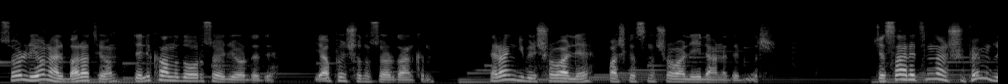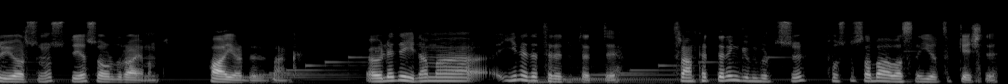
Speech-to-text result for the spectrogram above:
Sir Lionel Baratheon, delikanlı doğru söylüyor dedi. Yapın şunu Sir Duncan. Herhangi bir şövalye, başkasını şövalye ilan edebilir. Cesaretimden şüphe mi duyuyorsunuz diye sordu Raymond. Hayır dedi Dunk. Öyle değil ama yine de tereddüt etti. Trampetlerin gümbürtüsü puslu sabah havasını yırtıp geçti.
